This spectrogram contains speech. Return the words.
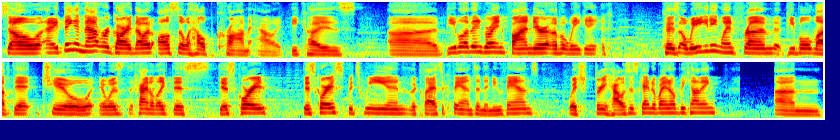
so I think in that regard, that would also help Chrom out because uh, people have been growing fonder of Awakening. Because Awakening went from people loved it to it was kind of like this Discord discourse between the classic fans and the new fans, which Three Houses kind of wind up becoming. Um,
